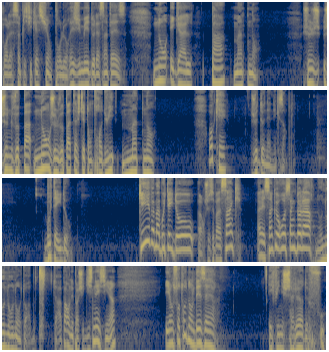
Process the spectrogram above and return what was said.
pour la simplification, pour le résumé de la synthèse, non égale pas maintenant. Je, ne veux pas, non, je ne veux pas t'acheter ton produit maintenant. Ok, je vais te donner un exemple. Bouteille d'eau. Qui veut ma bouteille d'eau? Alors, je sais pas, 5 Allez, 5 euros, 5 dollars Non, non, non, non, t'auras- pas, on n'est pas chez Disney ici. Hein Et on se retrouve dans le désert. Il fait une chaleur de fou.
